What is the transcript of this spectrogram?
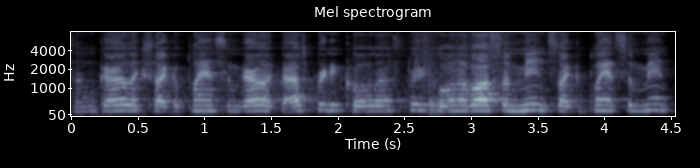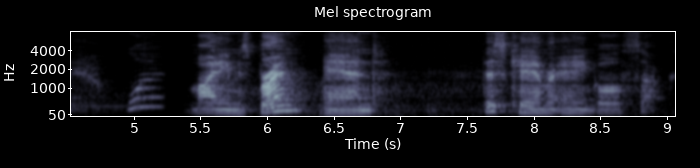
some garlic so I could plant some garlic. That's pretty cool. That's pretty cool. And I bought some mint so I could plant some mint. What? My name is Bren, and this camera angle sucks.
